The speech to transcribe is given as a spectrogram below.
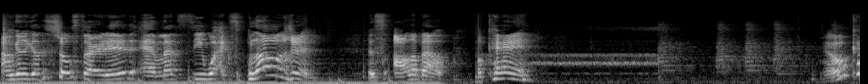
I'm gonna get the show started and let's see what explosion is all about. Okay. Okay.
